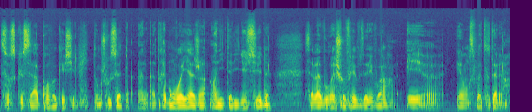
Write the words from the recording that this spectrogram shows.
sur ce que ça a provoqué chez lui. Donc je vous souhaite un, très bon voyage en Italie du Sud. Ça va vous réchauffer, vous allez voir, et, euh, et on se voit tout à l'heure.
